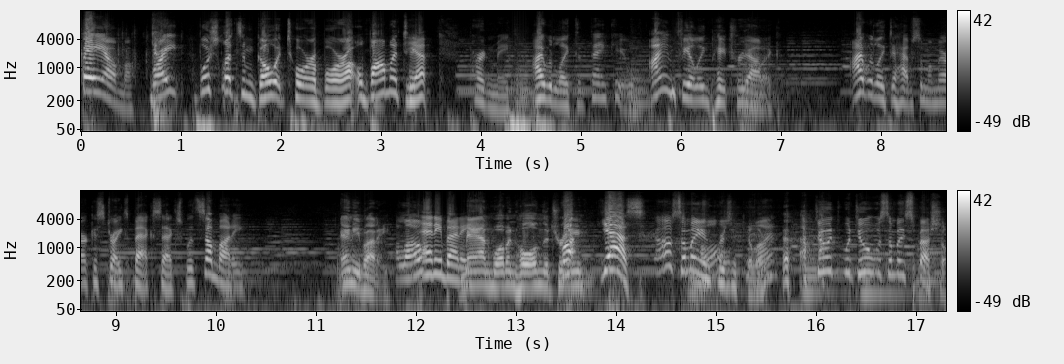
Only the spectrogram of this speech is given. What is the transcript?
Bam! Right? Bush lets him go at Tora Bora. Obama takes. Yep. Pardon me. I would like to thank you. I am feeling patriotic. I would like to have some America Strikes Back sex with somebody. Anybody. Hello? Anybody. Man, woman, hole in the tree. Ru- Yes. oh, somebody in Oh, particular. do it. Do it with somebody special.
